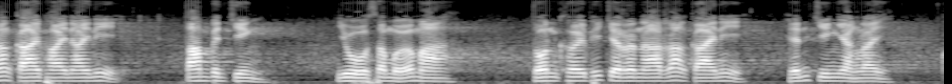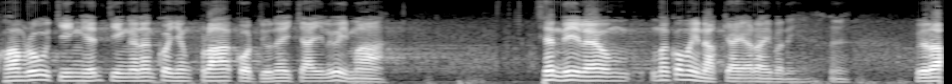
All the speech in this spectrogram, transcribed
ร่างกายภายในนี่ ตามเป็นจริง อยู่เสมอมา ตนเคยพิจารณาร่างกายนี่เห็นจริงอย่างไร ความรู้จริงเห็นจริงอันนั้นก็ยังปรากฏอยู่ในใจเรื่อยมา เช่นนี้แล้วมันก็ไม่หนักใจอะไรบะนี่เวลา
